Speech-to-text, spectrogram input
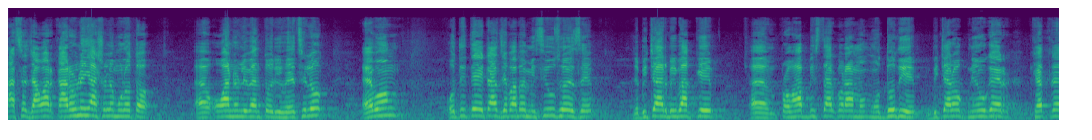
কাছে যাওয়ার কারণেই আসলে মূলত ওয়ান ইলেভেন তৈরি হয়েছিল এবং অতীতে এটা যেভাবে মিসইউজ হয়েছে, যে বিচার বিভাগকে প্রভাব বিস্তার করার মধ্য দিয়ে বিচারক নিয়োগের ক্ষেত্রে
